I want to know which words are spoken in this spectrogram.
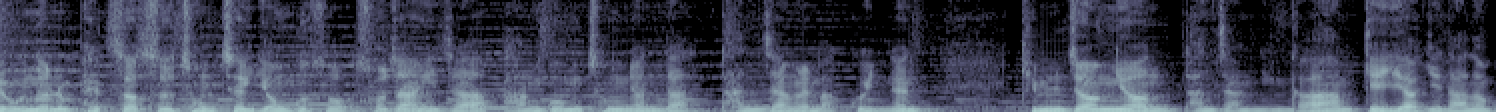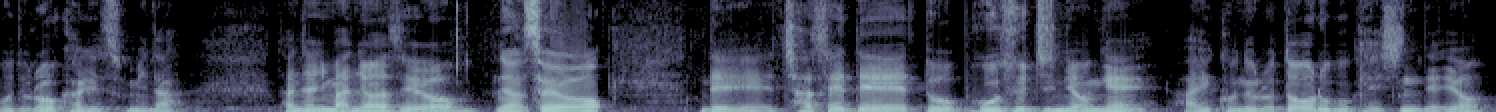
네, 오늘은 백서스 정책연구소 소장이자 방공청년단 단장을 맡고 있는 김정현 단장님과 함께 이야기 나눠보도록 하겠습니다. 단장님 안녕하세요. 안녕하세요. 네, 차세대 또 보수 진영의 아이콘으로 떠오르고 계신데요.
